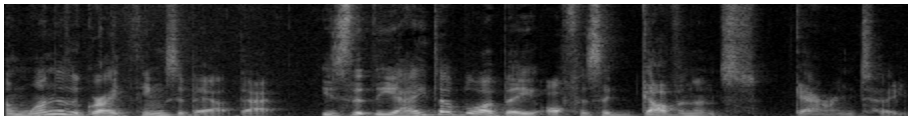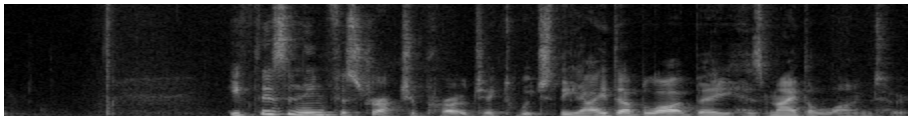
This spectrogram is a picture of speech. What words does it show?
And one of the great things about that is that the AIIB offers a governance guarantee. If there's an infrastructure project which the AIIB has made a loan to,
